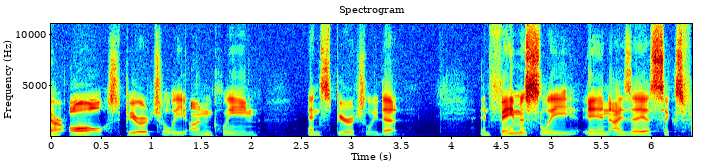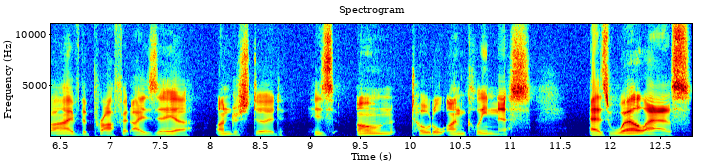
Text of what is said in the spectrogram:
are all spiritually unclean and spiritually dead. And famously in Isaiah 6:5, the prophet Isaiah understood his own total uncleanness as well as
